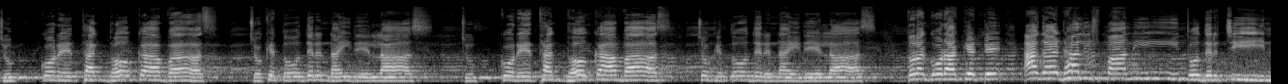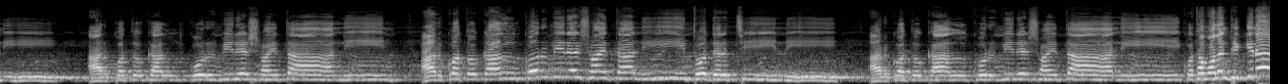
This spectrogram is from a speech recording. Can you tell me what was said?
চুপ করে থাক ধোকাবাস চোখে তোদের নাই রে লাশ। চুপ করে থাক ধোকাবাস চোখে তোদের নাই রে লাশ। তোরা গোড়া কেটে আগায় ঢালিস পানি, তোদের চিনি। আর কতকাল করবি রে শয়তানি? আর কতকাল করবি রে শয়তানি? তোদের চিনি। আর কতকাল করবি রে শয়তানি? কথা বলেন ঠিক কিনা?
